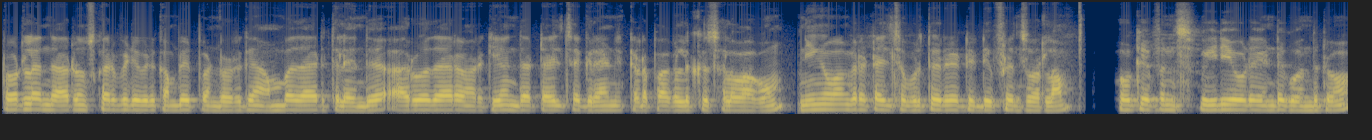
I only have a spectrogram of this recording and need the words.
டோட்டலாக இந்த அறுநூறு ஸ்கொயர் ஃபீட் வீடு கம்ப்ளீட் பண்ணுறதுக்கு ஐம்பதாயிரத்துலேருந்து அறுபதாயிரம் வரைக்கும் இந்த டைல்ஸை கிரானைட் கடப்பாக்களுக்கு செலவாகும். நீங்கள் வாங்குற டைல்ஸை பொறுத்து ரேட்டு டிஃப்ரென்ஸ் வரலாம். ஓகே ஃப்ரெண்ட்ஸ் வீடியோட எண்டுக்கு வந்துட்டோம்.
